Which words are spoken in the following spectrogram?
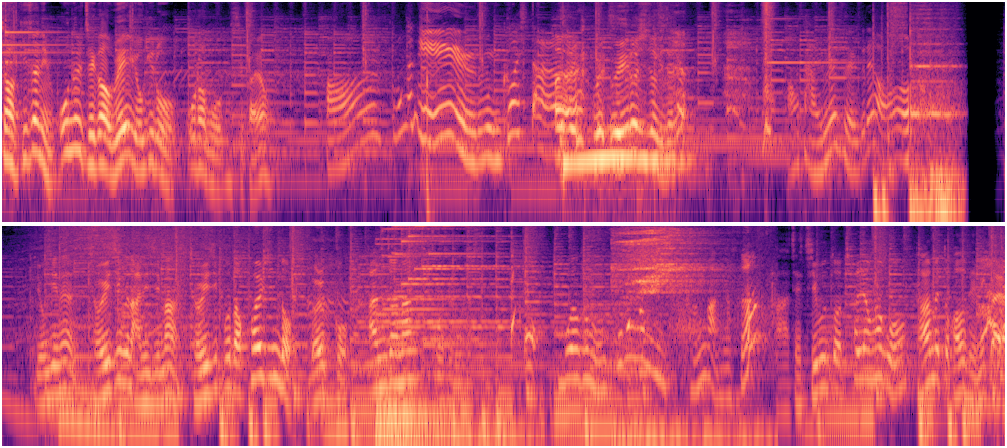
자, 기자님, 오늘 제가 왜 여기로 오라고 했을까요? 아, 소방관님 너무 은큼하시다. 아, 아니, 왜, 왜 이러시죠, 기자님? 아, 다 알면서 왜 그래요? 여기는 저희 집은 아니지만 저희 집보다 훨씬 더 넓고 안전한 곳에 있습니다. 어, 뭐야 그럼 오늘 소방관님 가는 거 아니었어요? 아, 제 집은 또 촬영하고 다음에 또 가도 되니까요.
